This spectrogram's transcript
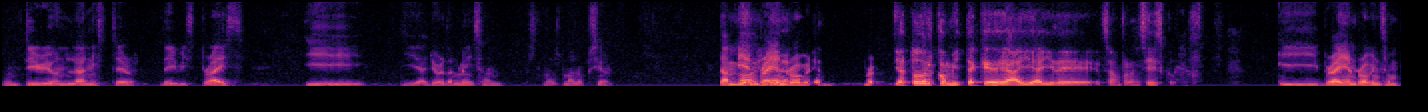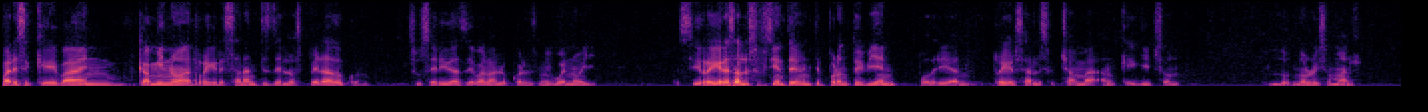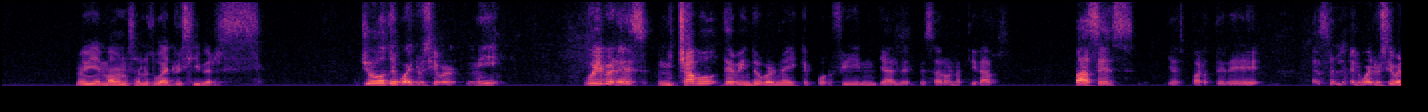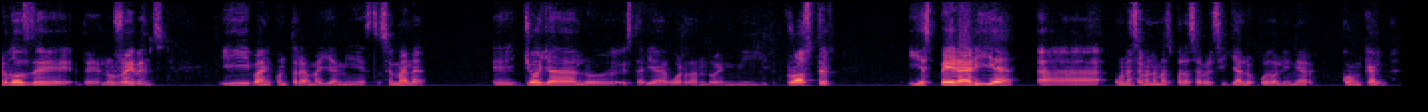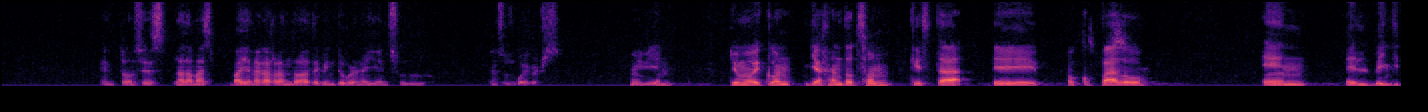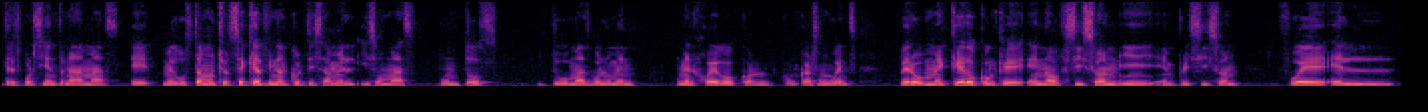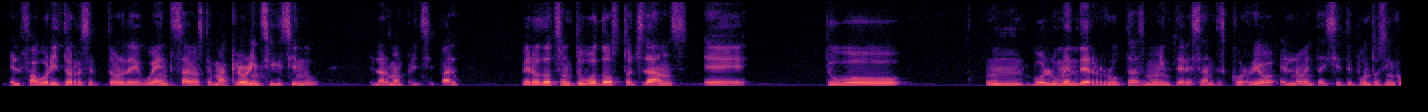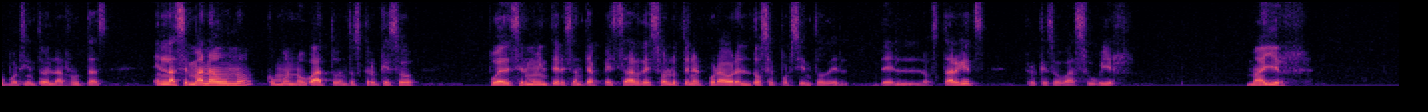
un Tyrion Lannister, Davis Price y, y a Jordan Mason, no es mala opción. También Brian Roberts. Ya todo el comité que hay ahí de San Francisco. Y Brian Robinson parece que va en camino a regresar antes de lo esperado con sus heridas de bala, lo cual es muy bueno. Y pues, si regresa lo suficientemente pronto y bien, podrían regresarle su chamba, aunque Gibson no lo hizo mal. Muy bien, vámonos a los wide receivers. Yo de wide receiver, mi Weaver es mi chavo Devin Duvernay, que por fin ya le empezaron a tirar pases, ya es parte de, es el, wide receiver 2 de, los Ravens, y va a encontrar a Miami esta semana. Eh, yo ya lo estaría guardando en mi roster y esperaría una semana más para saber si ya lo puedo alinear con calma. Entonces, nada más vayan agarrando a Devin Duvernay en, su, en sus waivers. Muy bien. Yo me voy con Jahan Dodson, que está eh, ocupado en el 23% nada más. Eh, me gusta mucho. Sé que al final Curtis Samuel hizo más puntos y tuvo más volumen en el juego con, con Carson Wentz, pero me quedo con que en off-season y en pre-season fue el, el, favorito receptor de Wentz. Sabemos que McLaurin sigue siendo el arma principal, pero Dodson tuvo dos touchdowns, eh, tuvo un volumen de rutas muy interesantes, corrió el 97.5% de las rutas en la semana 1 como novato, entonces creo que eso puede ser muy interesante a pesar de solo tener por ahora el 12% de, de los targets, creo que eso va a subir. Mayer.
